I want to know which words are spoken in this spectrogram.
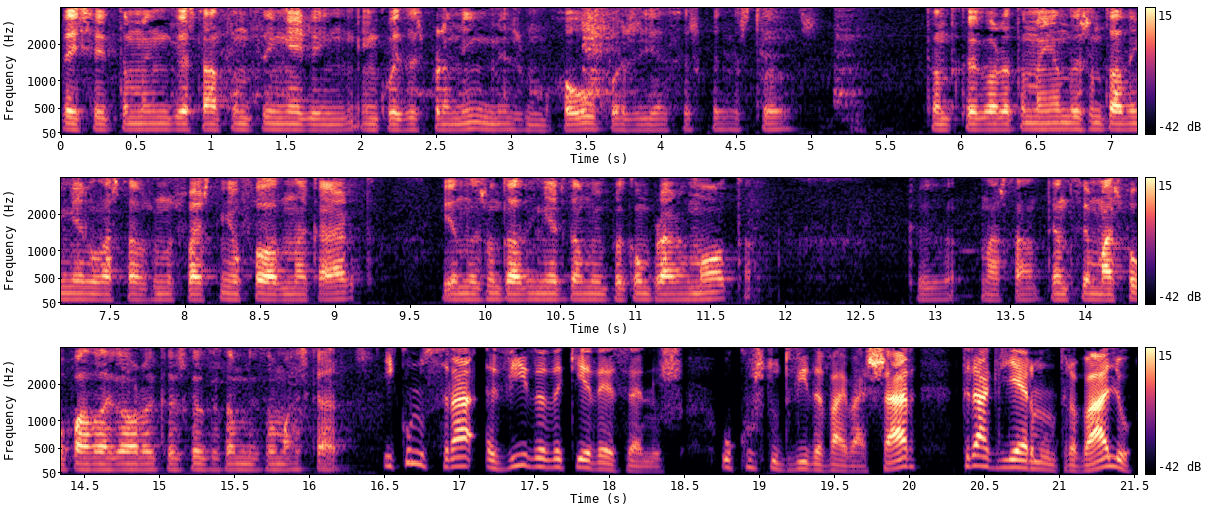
Deixei também de gastar tanto dinheiro em, em coisas para mim, mesmo roupas e essas coisas todas. Tanto que agora também ando a juntar dinheiro, lá está, os meus pais tinham falado na carta, e ando a juntar dinheiro também para comprar a moto. Que lá está, tento ser mais poupado agora que as coisas também são mais caras. E como será a vida daqui a 10 anos? O custo de vida vai baixar? Terá Guilherme um trabalho?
